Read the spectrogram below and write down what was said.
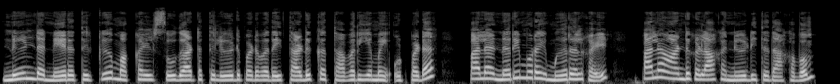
நீண்ட நேரத்திற்கு மக்கள் சூதாட்டத்தில் ஈடுபடுவதை தடுக்க தவறியமை உட்பட பல நெறிமுறை மீறல்கள் பல ஆண்டுகளாக நீடித்ததாகவும்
